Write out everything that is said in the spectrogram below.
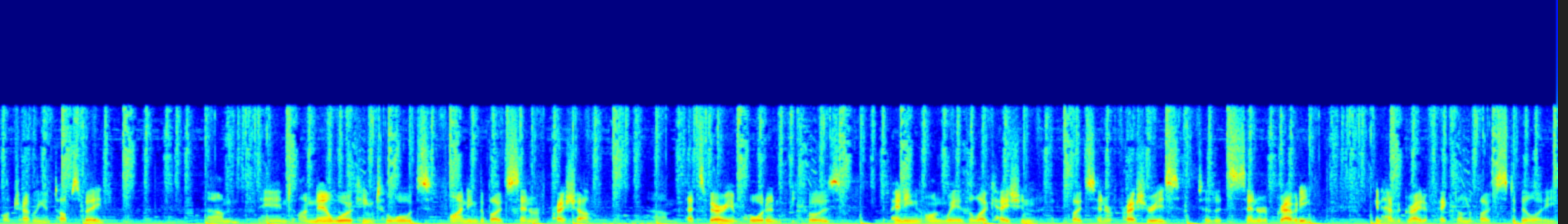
while travelling at top speed. Um, and I'm now working towards finding the boat's centre of pressure. Um, that's very important because depending on where the location of the boat's centre of pressure is to the centre of gravity, can have a great effect on the boat's stability.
